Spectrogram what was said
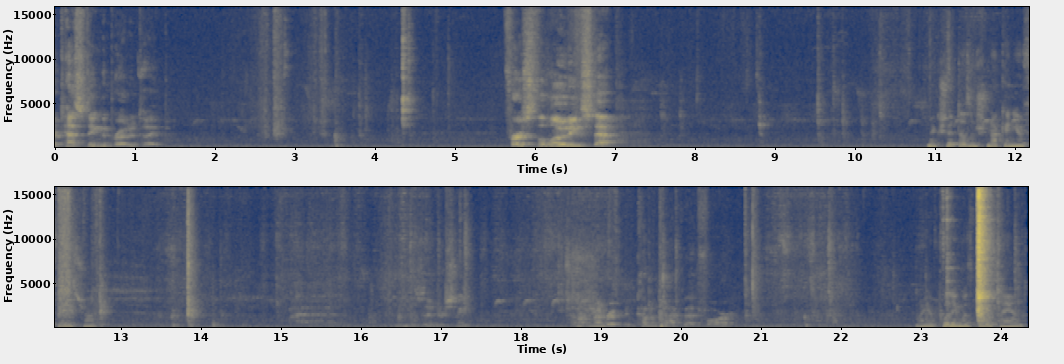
are testing the prototype. First, the loading step. Make sure it doesn't schnuck in your face, Sean. This is interesting. I don't remember it coming back that far. Well, you're pulling with both hands.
